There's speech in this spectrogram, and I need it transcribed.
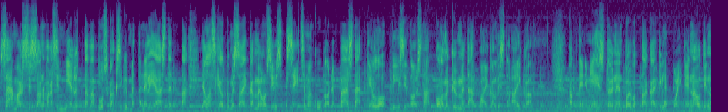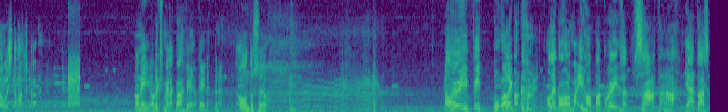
Säämarssissa on varsin miellyttävä plus 24 astetta ja laskeutumisaikamme on siis seitsemän kuukauden päästä kello 15.30 paikallista aikaa. Kapteeni miehistöinen toivottaa kaikille oikein nautinnollista matkaa. No niin, oliks meillä kahvia jo keitettynä? On tossa jo. No hyi vittu, oliko, oliko homma ihan pakko? Hyi sa- saatana, jää taas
